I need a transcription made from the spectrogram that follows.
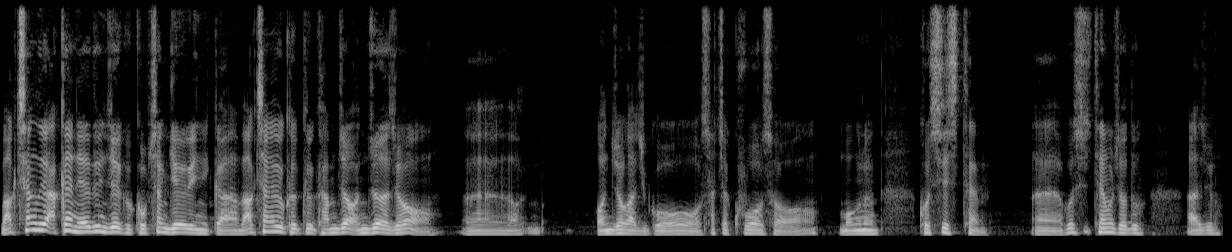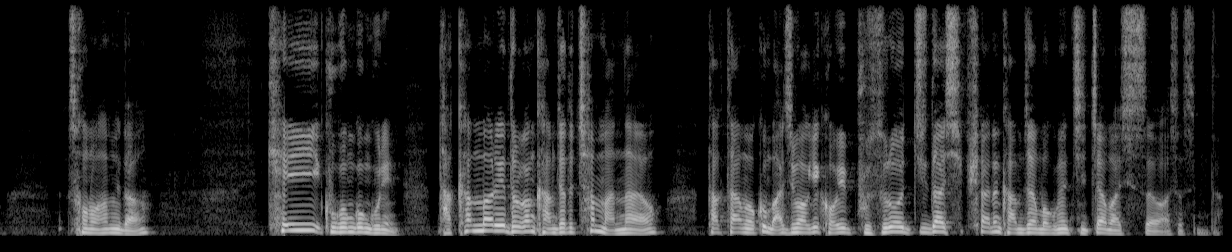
막창도 약간 얘도 이제 그 곱창 계열이니까, 막창에도 그, 그 감자 얹어야죠. 예, 얹어가지고 살짝 구워서 먹는 그 시스템. 예, 그 시스템을 저도 아주 선호합니다. K9009님, 닭 한 마리에 들어간 감자도 참 많나요? 닭 다 먹고 마지막에 거의 부스러지다시피 하는 감자 먹으면 진짜 맛있어요. 하셨습니다.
